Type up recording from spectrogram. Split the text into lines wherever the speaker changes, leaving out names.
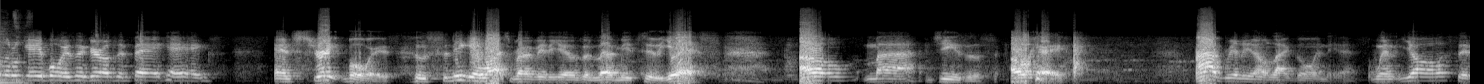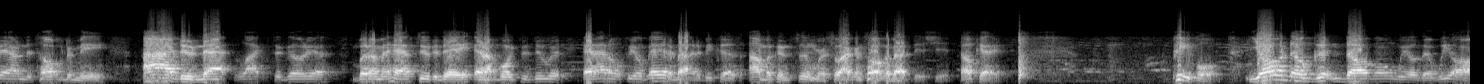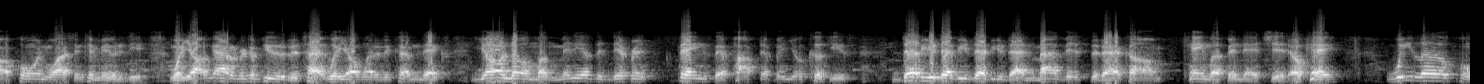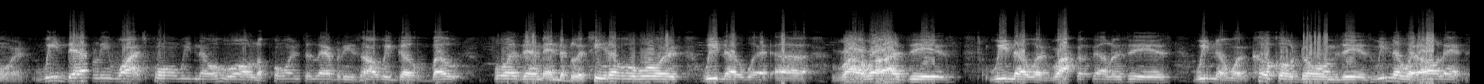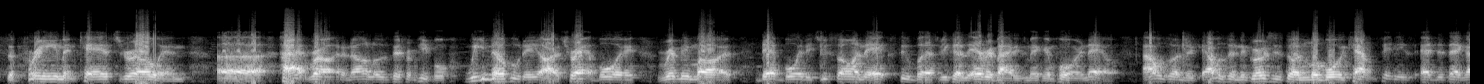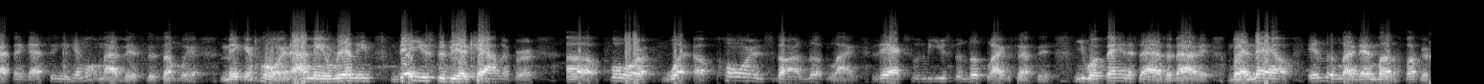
little gay boys and girls and fag hags and straight boys who sneak and watch my videos and love me too. Yes. Oh my Jesus. Okay. I really don't like going there. When y'all sit down to talk to me, I do not like to go there, but I'm going to have to today, and I'm going to do it, and I don't feel bad about it because I'm a consumer, so I can talk about this shit. Okay. People, y'all know good and doggone well that we are a porn watching community. When y'all got on the computer to type where y'all wanted to come next, y'all know among many of the different things that popped up in your cookies, www.myvista.com came up in that shit, okay? We love porn. We definitely watch porn. We know who all the porn celebrities are. We go vote for them in the Latino Awards. We know what uh, Raws is. We know what Rockefellers is. We know what Coco Dorms is. We know what all that Supreme and Castro and uh, Hot Rod and all those different people. We know who they are. Trap Boy, Remy Mars, that boy that you saw on the X2 bus because everybody's making porn now. I was on the I was in the grocery store and little boy counting pennies at the thing. I think I seen him on my Vista somewhere making porn. I mean, really, there used to be a caliber uh, for what a porn star looked like. They actually used to look like something. You would fantasize about it, but now it looked like that motherfucker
